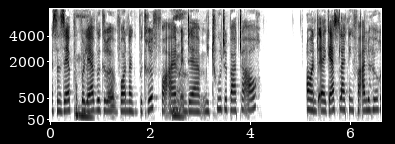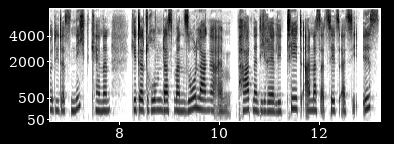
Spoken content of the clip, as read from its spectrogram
Es ist ein sehr populär mhm. begrifferner Begriff, vor allem ja. in der MeToo-Debatte auch. Und äh, Gaslighting für alle Hörer, die das nicht kennen, geht darum, dass man so lange einem Partner die Realität anders erzählt, als sie ist,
